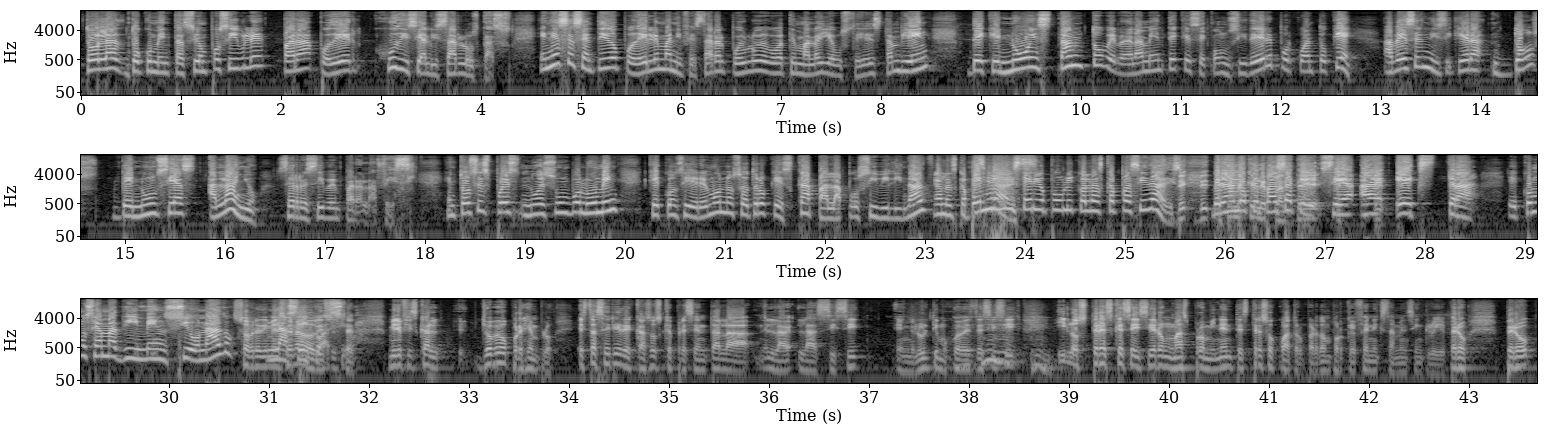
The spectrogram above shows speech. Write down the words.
toda la documentación posible para poder judicializar los casos. En ese sentido, poderle manifestar al pueblo de Guatemala y a ustedes también de que no es tanto verdaderamente que se considere por cuanto que a veces ni siquiera dos denuncias al año se reciben para la FESI. Entonces, pues no es un volumen que consideremos nosotros que escapa la posibilidad a las del Ministerio Público a las capacidades. Verán lo que, pasa que se ha eh, ¿cómo se llama? Dimensionado. Sobredimensionado, dice usted. Mire, fiscal, yo veo, por ejemplo, esta serie de casos que presenta la, la, la CICIC en el último jueves de CICIC y los tres que se hicieron más prominentes, tres o cuatro, perdón, porque Fénix también se incluye. Pero, pero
